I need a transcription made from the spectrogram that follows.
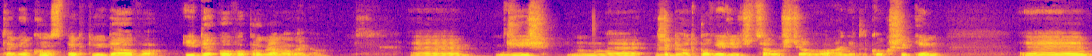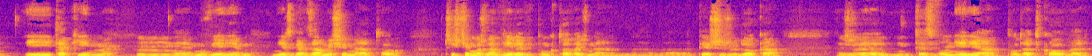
tego konspektu ideowo, ideowo-programowego. Dziś, żeby odpowiedzieć całościowo, a nie tylko krzykiem, E, i takim hmm, mówieniem nie zgadzamy się na to. Oczywiście można wiele wypunktować na, na, na pierwszy rzut oka, że te zwolnienia podatkowe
